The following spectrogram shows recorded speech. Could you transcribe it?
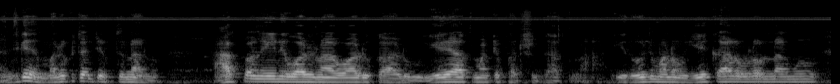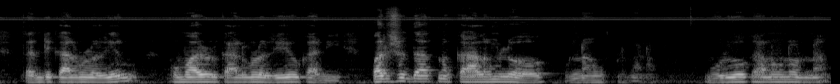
అందుకే మరొకసారి చెప్తున్నాను. ఆత్మ లేనివాడు నా వాడు కాడు. ఏ ఆత్మ అంటే పరిశుద్ధాత్మ. ఈరోజు మనం ఏ కాలంలో ఉన్నాము? తండ్రి కాలంలో లేవు. కుమారుడు కాలంలో లేవు కానీ పరిశుద్ధాత్మ కాలంలో ఉన్నాము ఇప్పుడు మనం. మూడవ కాలంలో ఉన్నాం.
